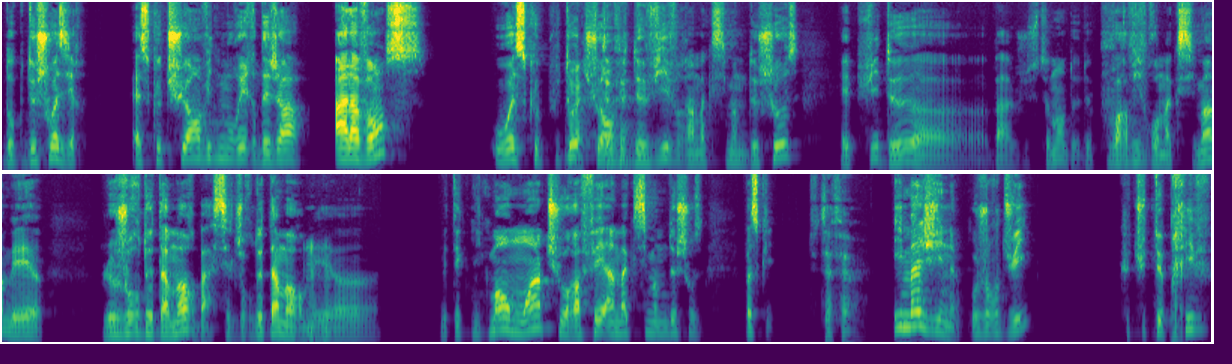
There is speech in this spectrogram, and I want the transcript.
Donc de choisir. Est-ce que tu as envie de mourir déjà à l'avance ou est-ce que plutôt tu as envie de vivre un maximum de choses et puis de euh, bah, justement de, de, pouvoir vivre au maximum et le jour de ta mort, bah, c'est le jour de ta mort. Mais, mmh mais techniquement, au moins, tu auras fait un maximum de choses. Parce que, Tout à fait. Imagine aujourd'hui que tu te prives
